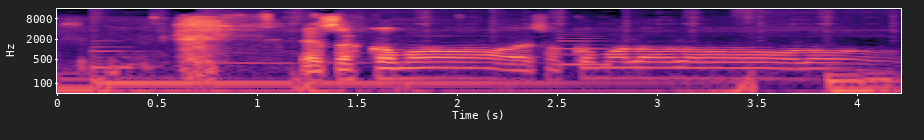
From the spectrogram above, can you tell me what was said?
eso es como. Eso es como lo. lo, lo-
